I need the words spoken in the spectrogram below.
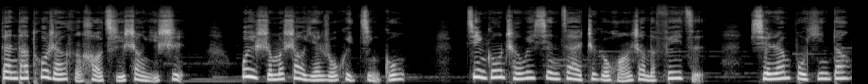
但她突然很好奇上一世为什么邵颜如会进宫，进宫成为现在这个皇上的妃子，显然不应当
